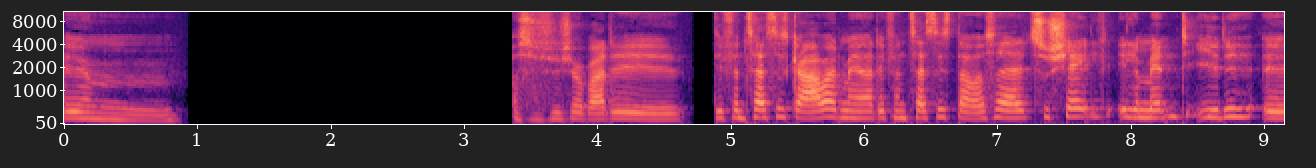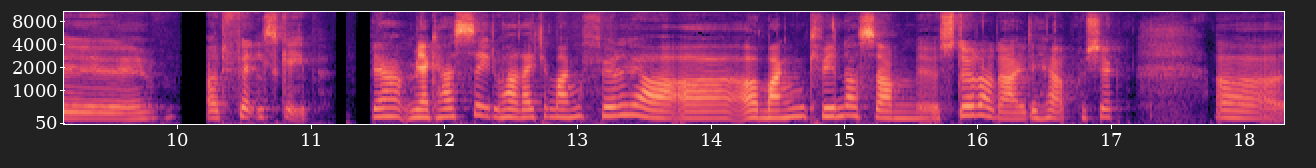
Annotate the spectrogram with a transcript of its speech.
Øhm, og så synes jeg jo bare, det, det er fantastisk at arbejde med, og det er fantastisk, der også er et socialt element i det, øh, og et fællesskab. Ja, men jeg kan også se, at du har rigtig mange følgere og, og mange kvinder, som øh, støtter dig i det her projekt. Og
